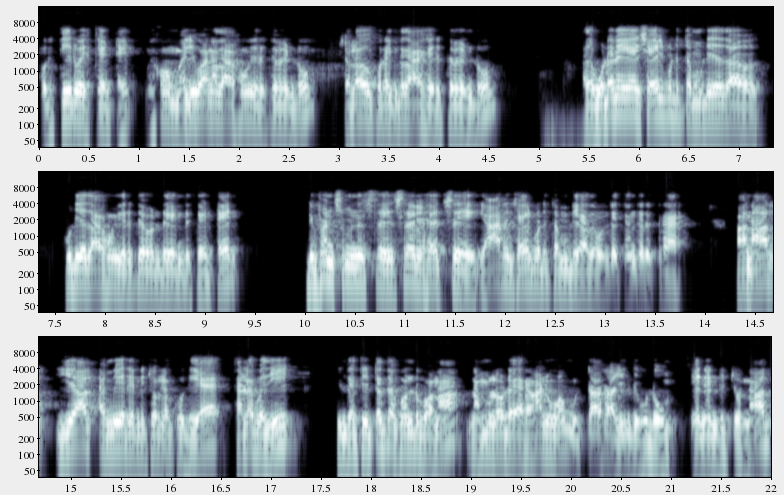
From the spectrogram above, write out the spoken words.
ஒரு தீர்வை கேட்டேன். மிகவும் மலிவானதாகவும் இருக்க வேண்டும். செலவு குறைந்ததாக இருக்க வேண்டும். அதை உடனே செயல்படுத்த முடியதாக கூடியதாகவும் இருக்க வேண்டும் என்று கேட்டேன். டிஃபென்ஸ் மினிஸ்டர் இஸ்ரேல் ஹெட்ஸு யாரும் செயல்படுத்த முடியாத ஒன்றை தந்திருக்கிறார். ஆனால் இயால் அமீர் என்று சொல்லக்கூடிய தளபதி இந்த திட்டத்தை கொண்டு போனால் நம்மளோட இராணுவம் முற்றாக அழிந்து விடும் ஏனென்று சொன்னால்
